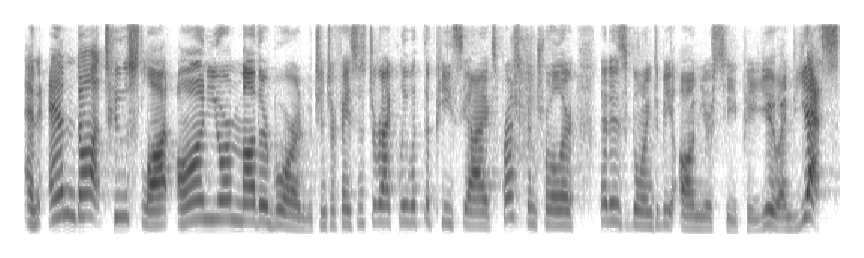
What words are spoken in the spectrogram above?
an M.2 slot on your motherboard, which interfaces directly with the PCI Express controller that is going to be on your CPU. And yes,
